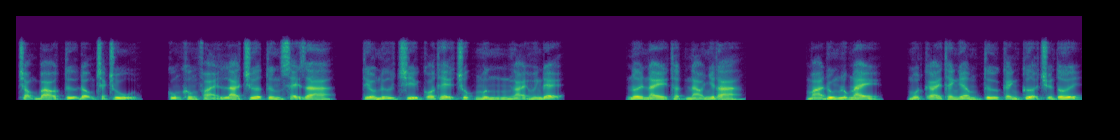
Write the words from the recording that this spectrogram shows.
trọng bảo tự động trạch chủ, cũng không phải là chưa từng xảy ra, tiểu nữ chỉ có thể chúc mừng ngài huynh đệ. Nơi này thật náo nhiệt ta. Mà đúng lúc này, một cái thanh âm từ cánh cửa chuyển tới,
